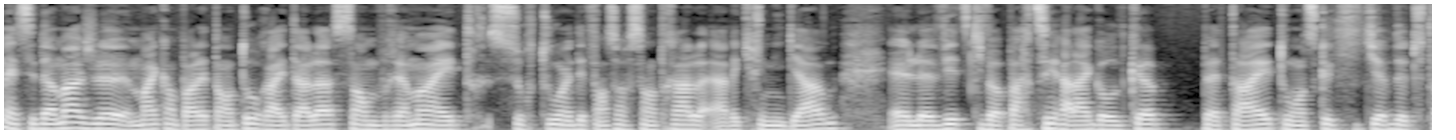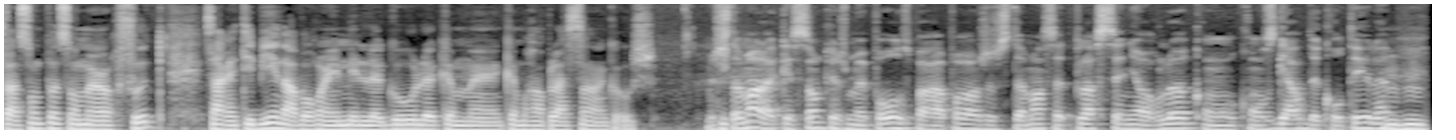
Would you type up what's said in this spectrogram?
mais c'est dommage. Là, Mike en parlait tantôt. Raitala semble vraiment être surtout un défenseur central avec Rémi Garde. Euh, le Vitz qui va partir à la Gold Cup peut-être, ou en tout cas qui, qui a de toute façon pas son meilleur foot. Ça aurait été bien d'avoir un Emile Legault là, comme, euh, comme remplaçant à gauche. Justement, la question que je me pose par rapport à justement cette place senior-là qu'on qu'on se garde de côté, là, Mhm.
